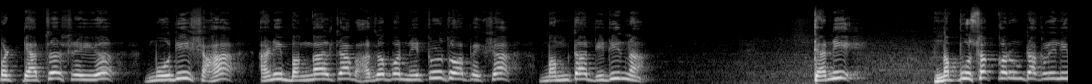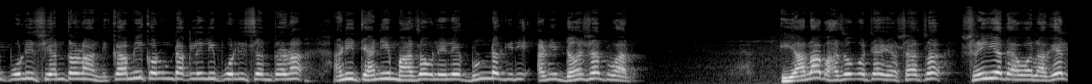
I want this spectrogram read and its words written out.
पण त्याचं श्रेय मोदी शहा आणि बंगालच्या भाजप नेतृत्वापेक्षा ममता दिदींना. त्यांनी नपुसक करून टाकलेली पोलीस यंत्रणा निकामी करून टाकलेली पोलीस यंत्रणा आणि त्यांनी माजवलेले गुंडगिरी आणि दहशतवाद याला भाजपच्या यशाचं श्रेय द्यावं लागेल.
